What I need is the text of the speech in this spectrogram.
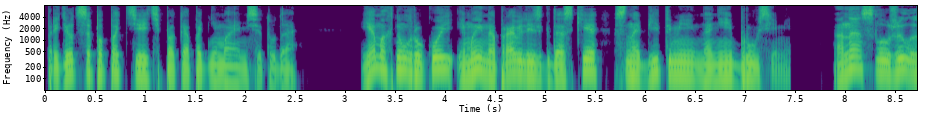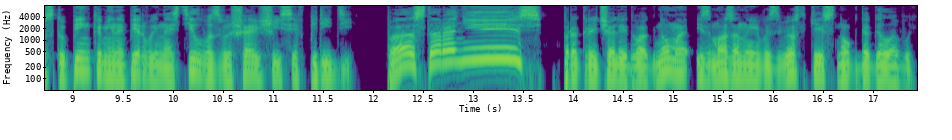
Придется попотеть, пока поднимаемся туда. Я махнул рукой, и мы направились к доске с набитыми на ней брусьями. Она служила ступеньками на первый настил, возвышающийся впереди. «Посторонись!» — прокричали два гнома, измазанные в звездке с ног до головы.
